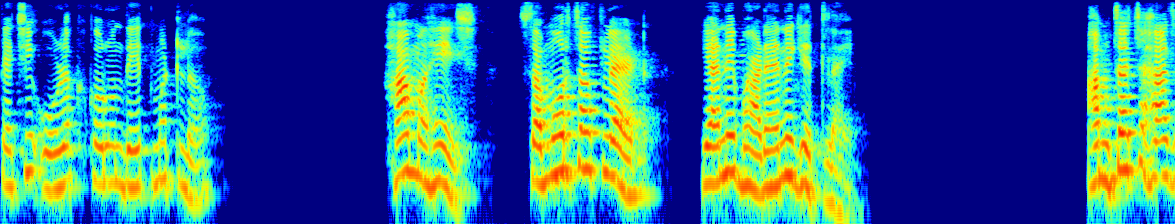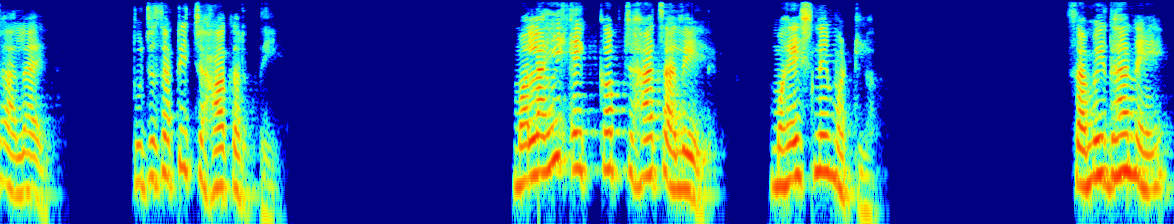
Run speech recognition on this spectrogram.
त्याची ओळख करून देत म्हटलं हा महेश समोरचा फ्लॅट याने भाड्याने घेतलाय. आमचा चहा झालाय. तुझ्यासाठी चहा करते. मलाही एक कप चहा चालेल महेशने म्हटलं. समिधाने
